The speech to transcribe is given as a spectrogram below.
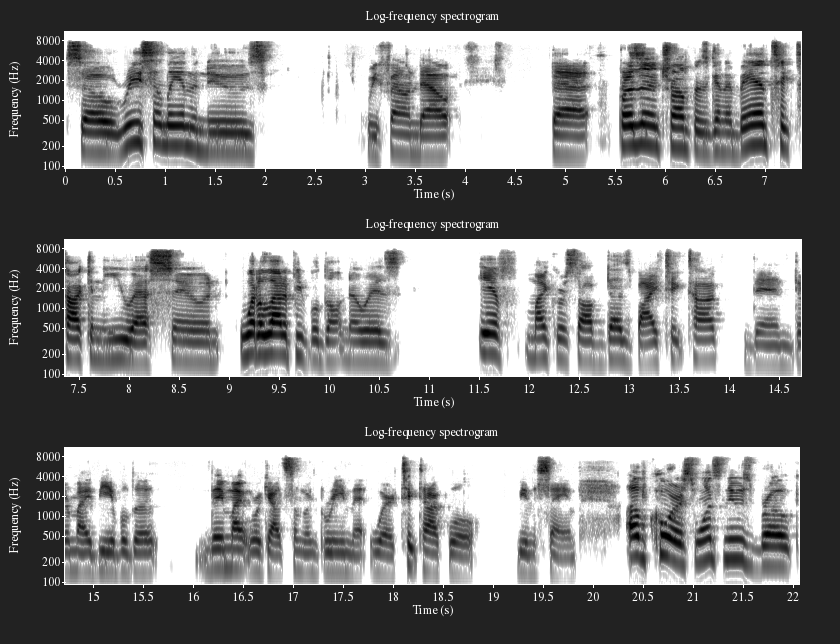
So, recently in the news, we found out that President Trump is going to ban TikTok in the US soon. What a lot of people don't know is if Microsoft does buy TikTok, then there might be able to they might work out some agreement where TikTok will be the same. Of course, once news broke,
